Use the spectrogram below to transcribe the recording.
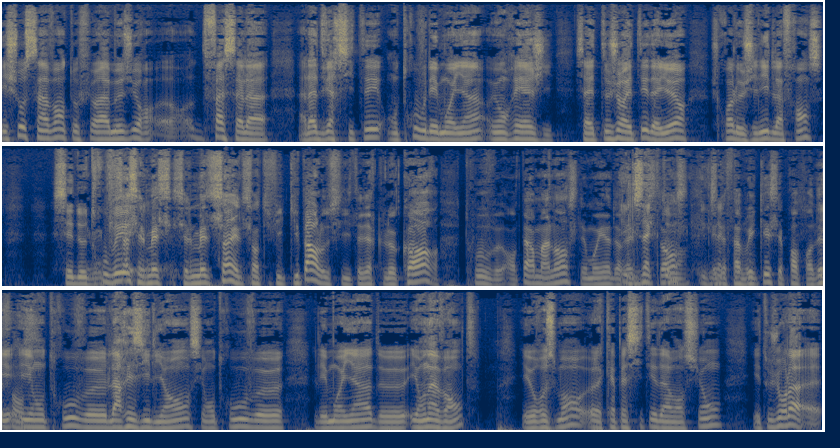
les choses s'inventent au fur et à mesure face à la à l'adversité. On trouve les moyens et on réagit. Ça a toujours été d'ailleurs, je crois, le génie de la France, c'est de trouver. Ça, c'est le, médecin et le scientifique qui parlent aussi. C'est-à-dire que le corps trouve en permanence les moyens de résistance et de fabriquer ses propres défenses. Et, et on trouve euh, la résilience, et on trouve euh, les moyens de, et on invente. Et heureusement, la capacité d'invention est toujours là. Euh,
